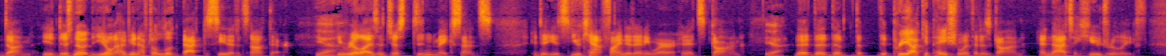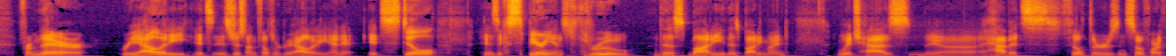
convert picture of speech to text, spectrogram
done. You, there's no you don't even have to look back to see that it's not there. Yeah. you realize it just didn't make sense. It, it's you can't find it anywhere, and it's gone. yeah. The, the the the the preoccupation with it is gone, and that's a huge relief. From there, reality it's is just unfiltered reality, and it it still is experienced through this body, this body mind, which has uh, habits, filters, and so forth.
